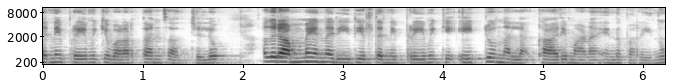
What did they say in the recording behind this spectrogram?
തന്നെ പ്രേമിക്ക് വളർത്താൻ സാധിച്ചല്ലോ. അതൊരു അമ്മ എന്ന രീതിയിൽ തന്നെ പ്രേമിക്ക് ഏറ്റവും നല്ല കാര്യമാണ് എന്ന് പറയുന്നു.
